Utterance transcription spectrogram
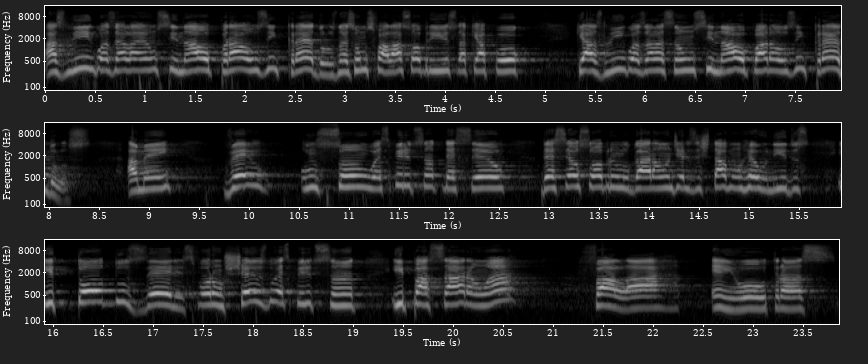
As línguas, ela é um sinal para os incrédulos. Nós vamos falar sobre isso daqui a pouco, que as línguas elas são um sinal para os incrédulos. Amém? Veio um som, o Espírito Santo desceu, desceu sobre o lugar onde eles estavam reunidos, e todos eles foram cheios do Espírito Santo e passaram a falar em outras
